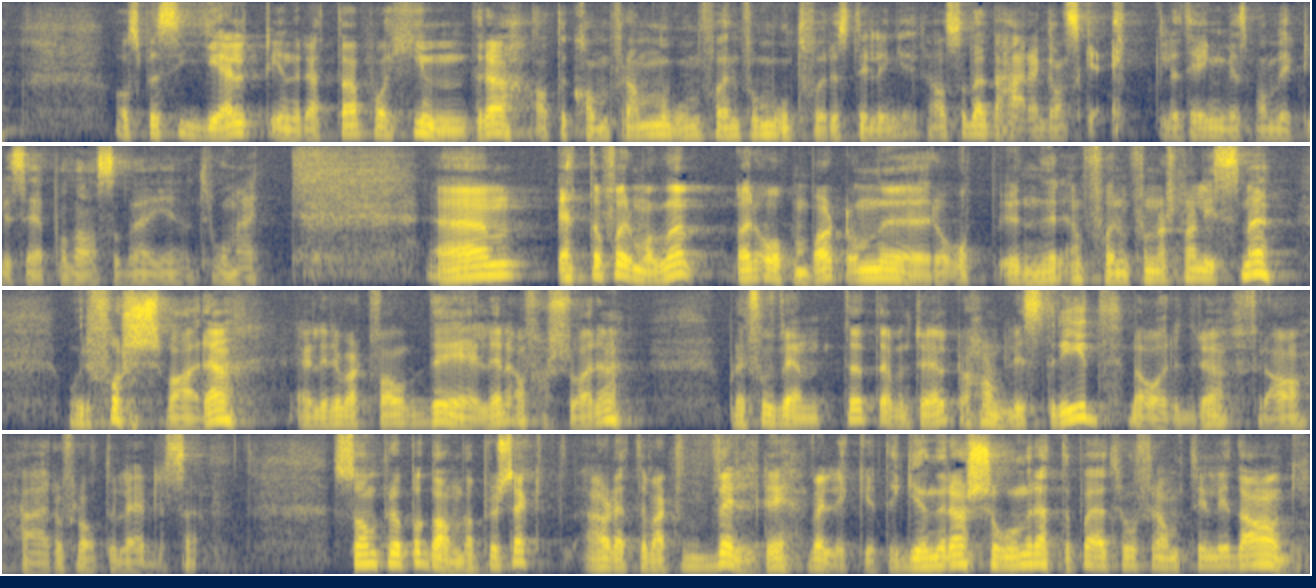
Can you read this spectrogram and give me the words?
Og spesielt innretta på å hindre at det kom fram noen form for motforestillinger. Altså Dette her er ganske ekle ting, hvis man virkelig ser på det. altså det, tro meg. Um, et av formålene var åpenbart å nøre opp under en form for nasjonalisme hvor Forsvaret, eller i hvert fall deler av Forsvaret, ble forventet eventuelt å handle i strid med ordre fra hær og flåteledelse. Som propagandaprosjekt har dette vært veldig vellykket. I generasjoner etterpå, jeg tror fram til i dag,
